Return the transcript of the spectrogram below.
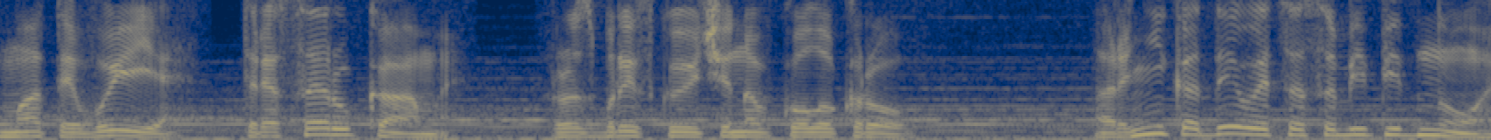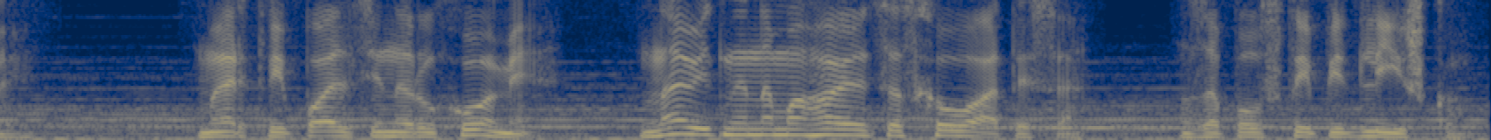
Мати виє, трясе руками, розбризкуючи навколо кров. Арніка дивиться собі під ноги. Мертві пальці нерухомі, навіть не намагаються сховатися, заповзти під ліжко.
